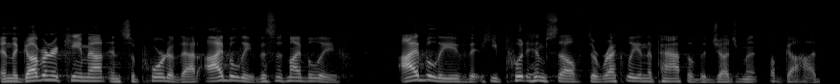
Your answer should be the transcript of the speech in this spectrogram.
and the governor came out in support of that, I believe, this is my belief, I believe that he put himself directly in the path of the judgment of God.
